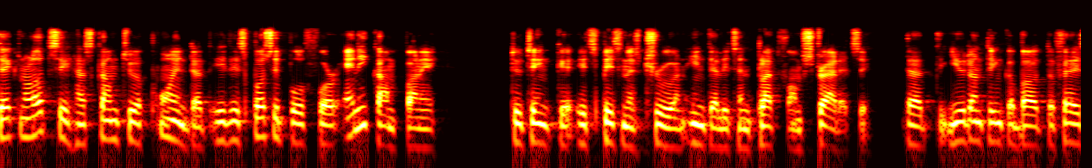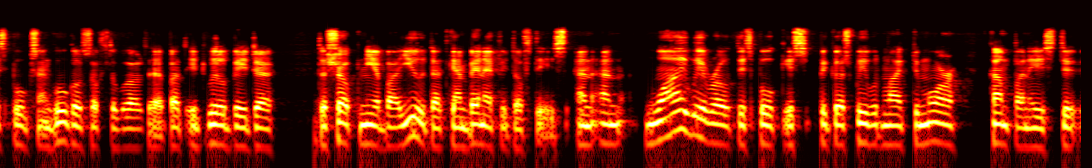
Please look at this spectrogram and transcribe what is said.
technology has come to a point that it is possible for any company to think its business through an intelligent platform strategy. That you don't think about the Facebooks and Googles of the world, uh, but it will be the the shop nearby you that can benefit of this. And and why we wrote this book is because we would like to more companies to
